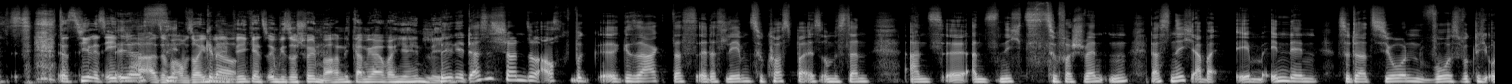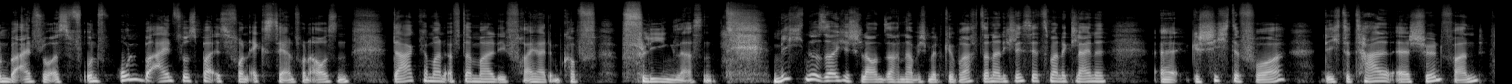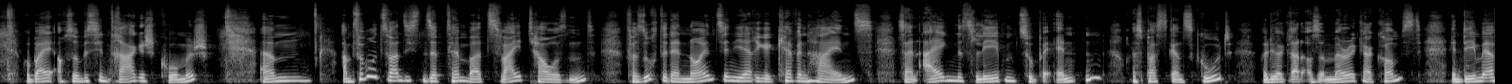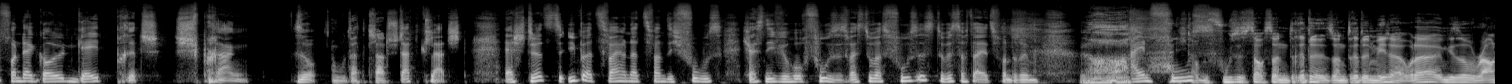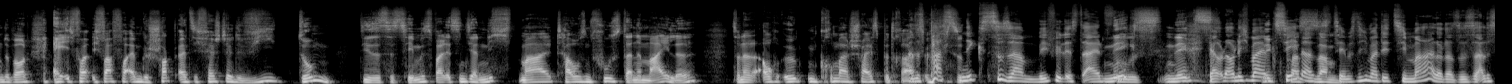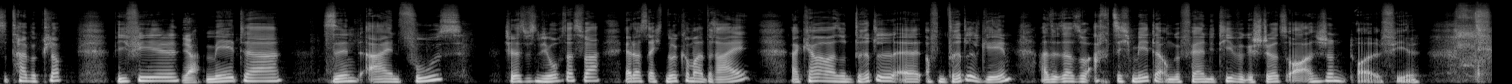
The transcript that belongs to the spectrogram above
das Ziel ist eh klar, also warum soll ich mir genau. den Weg jetzt irgendwie so schön machen? Ich kann mich einfach hier hinlegen. Nee, nee, das ist schon so auch äh, gesagt, dass äh, das Leben zu kostbar ist, um es dann ans, äh, ans Nichts zu verschwenden. Das nicht, aber eben in den Situationen, wo es wirklich unbeeinfluss un unbeeinflussbar ist von extern, von außen, da kann man öfter mal die Freiheit im Kopf fliegen lassen. Nicht nur solche schlauen Sachen habe ich mitgebracht, sondern ich lese jetzt mal eine kleine äh, Geschichte vor, die ich total äh, schön fand, wobei auch so ein bisschen tragisch komisch. Ähm, am 25. September 2000 versuchte der 19-jährige Kevin Heinz sein eigenes Leben zu beenden. Und das passt ganz gut, weil du ja gerade aus Amerika kommst, indem er von der Golden Gate Bridge sprang. So, Oh, das klatscht. Stadt klatscht. Er stürzte über 220 Fuß. Ich weiß nie, wie hoch Fuß ist. Weißt du, was Fuß ist? Du bist doch da jetzt von drüben. Ja, Ein Ich glaube, ein Fuß. Fuß ist doch so ein Drittel, so ein Drittel Meter, oder? Irgendwie so roundabout. Ey, ich war, ich war vor allem geschockt, als ich feststellte, wie dumm dieses System ist, weil es sind ja nicht mal 1000 Fuß dann eine Meile, sondern auch irgendein krummer Scheißbetrag. Also es passt Irgendwie nix zusammen. Wie viel ist ein so, Fuß? Nix, nix. Ja, und auch nicht mal im nix. Zehnersystem. Es ist nicht mal dezimal oder so. Es ist alles total bekloppt. Wie viel Ja. Meter sind ein Fuß? Ich will jetzt wissen, wie hoch das war. Ja, du hast recht, 0,3. Da kann man mal so ein Drittel, äh, auf ein Drittel gehen. Also ist er so 80 Meter ungefähr in die Tiefe gestürzt. Oh, das ist schon doll viel.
